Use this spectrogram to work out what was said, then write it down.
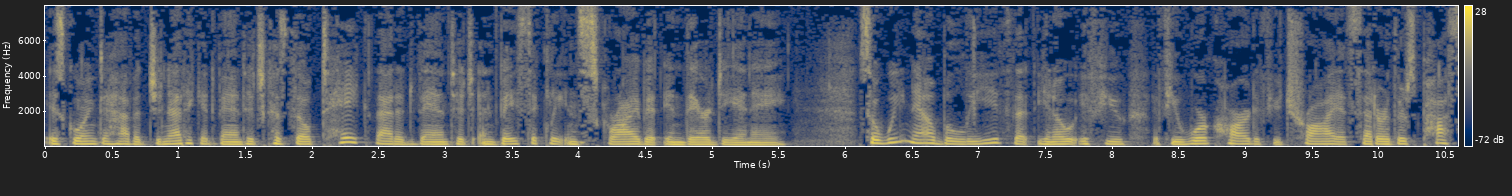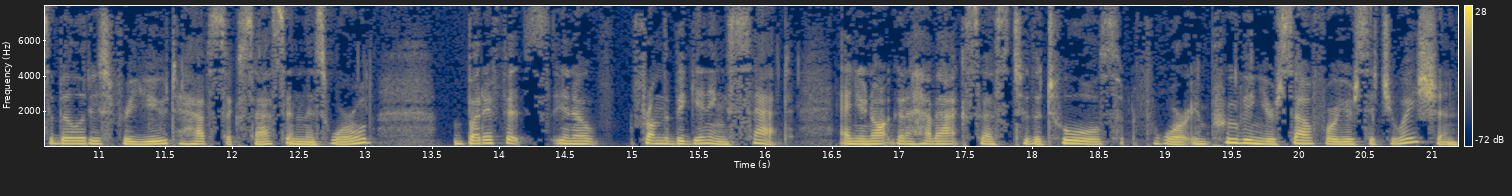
is going to have a genetic advantage because they'll take that advantage and basically inscribe it in their DNA. So we now believe that you know if you if you work hard, if you try, etc., there's possibilities for you to have success in this world. But if it's you know from the beginning set and you're not going to have access to the tools for improving yourself or your situation,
